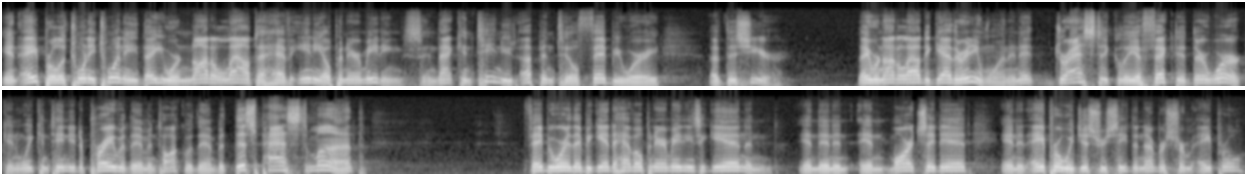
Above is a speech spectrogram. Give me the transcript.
in April of 2020, they were not allowed to have any open air meetings. And that continued up until February of this year. They were not allowed to gather anyone, and it drastically affected their work. And we continued to pray with them and talk with them. But this past month, February, they began to have open air meetings again, and, and then in, in March they did. And in April, we just received the numbers from April.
